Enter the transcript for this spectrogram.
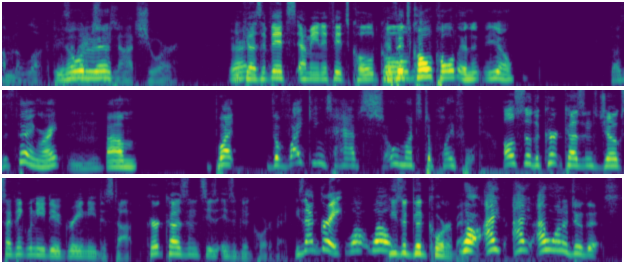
I'm gonna look. Do you know I'm what it is? Not sure. Right. Because if it's, I mean, if it's cold, cold. if it's cold, cold, and it, you know, does its thing, right? Mm-hmm. Um, but the Vikings have so much to play for. Also, the Kirk Cousins jokes, I think we need to agree need to stop. Kirk Cousins is, is a good quarterback. He's not great. Well, well, He's a good quarterback. well. I, I, I want to do this,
